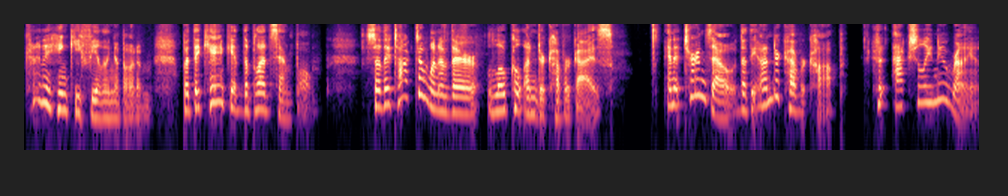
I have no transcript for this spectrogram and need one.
kind of hinky feeling about him, but they can't get the blood sample. So they talk to one of their local undercover guys. And it turns out that the undercover cop actually knew Ryan.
